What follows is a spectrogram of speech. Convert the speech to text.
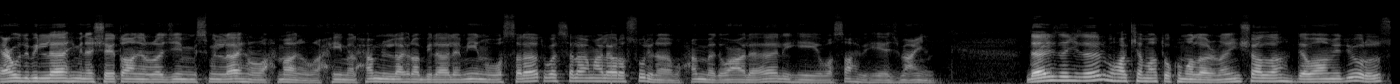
Euzu billahi mineşşeytanirracim. Bismillahirrahmanirrahim. Elhamdülillahi rabbil alamin ve salatu vesselam ala rasulina Muhammed ve ala alihi ve sahbihi ecmaîn. Değerli izleyiciler, muhakemat okumalarına inşallah devam ediyoruz.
